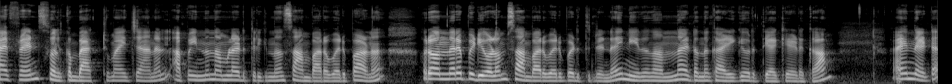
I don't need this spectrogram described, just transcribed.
Hi friends welcome back to my channel അപ്പോൾ ഇന്ന് നമ്മൾ എടുത്തിരിക്കുന്നത് സാമ്പാർ പരിപ്പാണ്. ഒരു ഒന്നര പിടിയോളം സാമ്പാർ പരിപ്പ് എടുത്തിട്ടുണ്ട്. ഇനി ഇത് നന്നായിട്ടൊന്ന് കഴുകി വൃത്തിയാക്കി എടുക്കാം. എന്നിട്ട്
